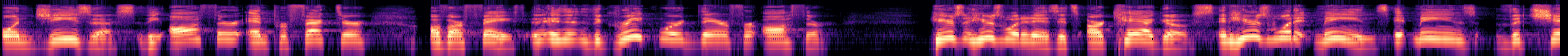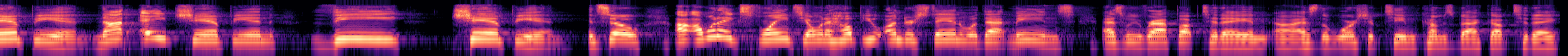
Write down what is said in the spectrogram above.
on Jesus, the author and perfecter of our faith. And the Greek word there for author, here's, here's what it is it's archegos. And here's what it means it means the champion, not a champion, the champion. And so I, I want to explain to you, I want to help you understand what that means as we wrap up today and uh, as the worship team comes back up today.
